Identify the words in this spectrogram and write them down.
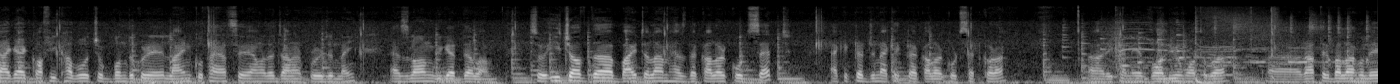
জায়গায় কফি খাব, চোখ বন্ধ করে লাইন কোথায় আছে আমাদের জানার প্রয়োজন নাই as long we get the alarm so each of the bite alarm has the colour code set এক একটার জন্য এক একটা কালার কোড সেট করা। আর এখানে ভলিউম অথবা রাতের বেলা হলে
